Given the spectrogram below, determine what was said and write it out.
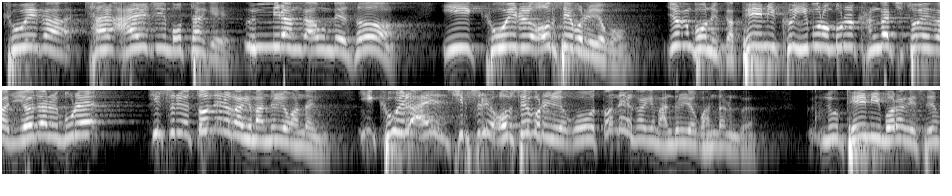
교회가 잘 알지 못하게 은밀한 가운데서 이 교회를 없애버리려고 여기 보니까 뱀이 그 입으로 물을 강같이 토해가지고 여자를 물에 휩쓸려 떠내려가게 만들려고 한다. 이 교회를 아예 휩쓸려 없애버리려고 떠내려가게 만들려고 한다는 거예요. 그 뱀이 뭐라겠어요?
